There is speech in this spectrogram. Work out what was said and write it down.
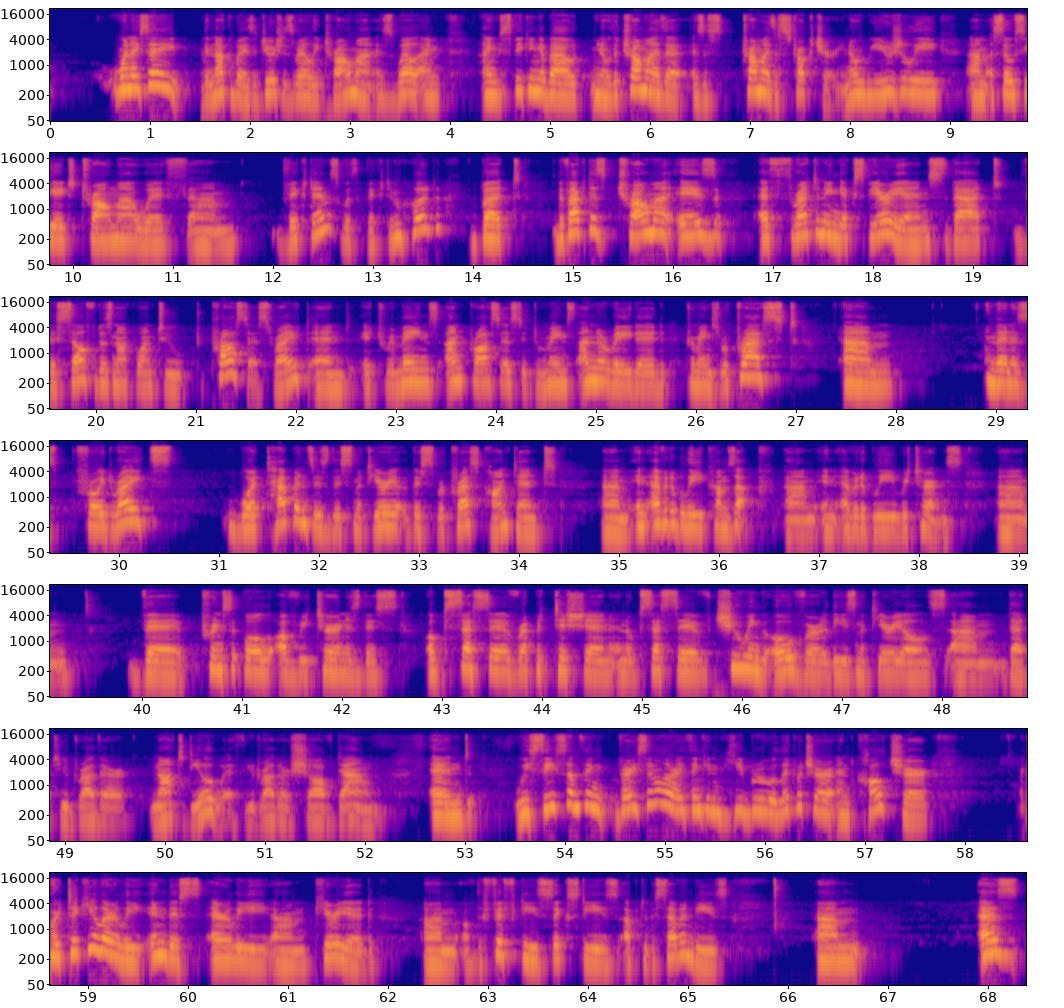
when I say the Nakba is a Jewish Israeli trauma as well, I'm I'm speaking about you know the trauma as a as a trauma is a structure. You know, we usually um, associate trauma with um, victims, with victimhood, but the fact is, trauma is a threatening experience that the self does not want to, to process, right? And it remains unprocessed, it remains unnarrated, it remains repressed. Um, and then, as Freud writes, what happens is this material, this repressed content, um, inevitably comes up, um, inevitably returns. Um, the principle of return is this obsessive repetition and obsessive chewing over these materials um, that you'd rather not deal with, you'd rather shove down. And we see something very similar, I think, in Hebrew literature and culture particularly in this early um, period um, of the 50s, 60s, up to the 70s. Um, as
